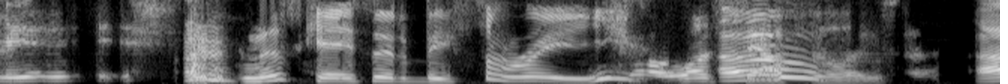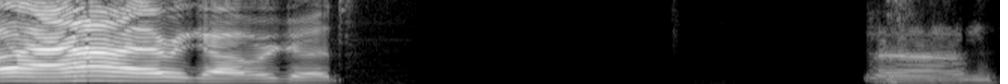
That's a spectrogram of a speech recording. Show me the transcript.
mean, it, it, In this case, it'd be three. well, it was Oh. South Philly. So. Ah, there we go. We're good. Um,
